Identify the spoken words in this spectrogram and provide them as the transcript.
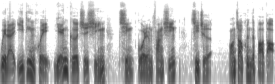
未来一定会严格执行，请国人放心。记者王兆坤的报道。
